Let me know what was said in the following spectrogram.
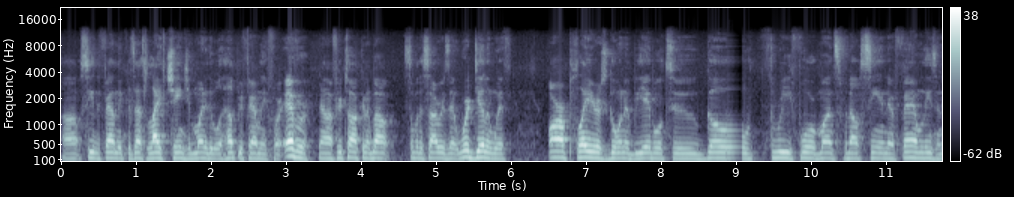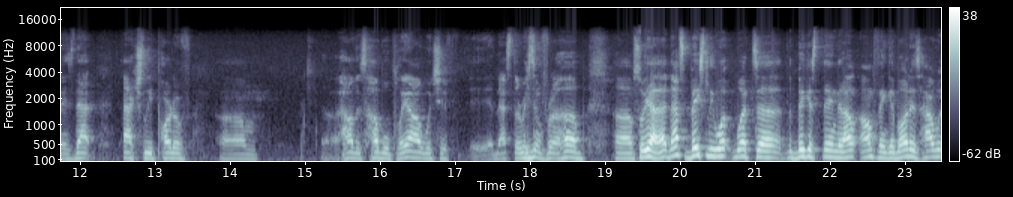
uh, seeing the family because that's life changing money that will help your family forever. Now, if you're talking about some of the salaries that we're dealing with, are players going to be able to go three, four months without seeing their families? And is that actually part of um, uh, how this hub will play out? Which, if eh, that's the reason for a hub, um, so yeah, that, that's basically what what uh, the biggest thing that I'm, I'm thinking about is how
